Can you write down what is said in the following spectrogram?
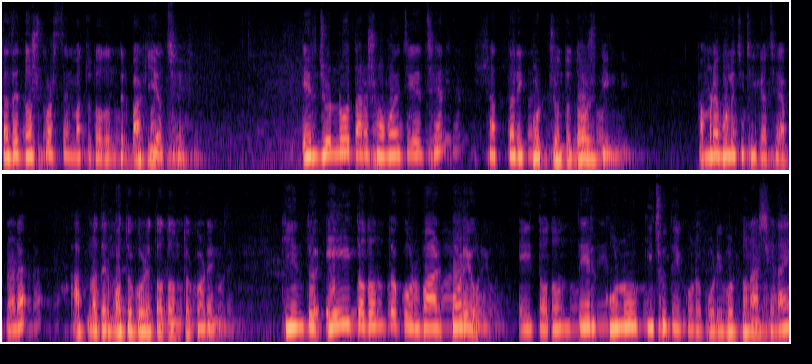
তাদের দশ পার্সেন্ট মাত্র তদন্তের বাকি আছে। এর জন্য তারা সময় চেয়েছেন সাত তারিখ পর্যন্ত, দশ দিন। আমরা বলেছি, ঠিক আছে আপনারা, আপনাদের মতো করে তদন্ত করেন। কিন্তু এই তদন্ত করবার পরেও, এই তদন্তের কোনো কিছুতে কোনো পরিবর্তন আসে নাই।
